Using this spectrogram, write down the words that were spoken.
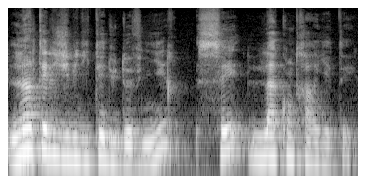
l'intelligibilité du devenir, c'est la contrariété.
